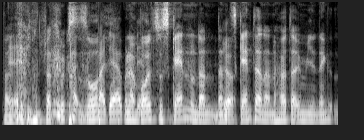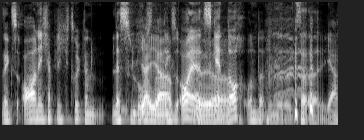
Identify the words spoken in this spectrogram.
weil äh, manchmal drückst du so bei, der, und dann wolltest du scannen und dann, dann ja. scannt er, dann hört er irgendwie, denkst, denkst oh nee, ich habe nicht gedrückt, dann lässt du los ja, ja. und denkst, oh, er ja, scannt doch und dann, äh, ja.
